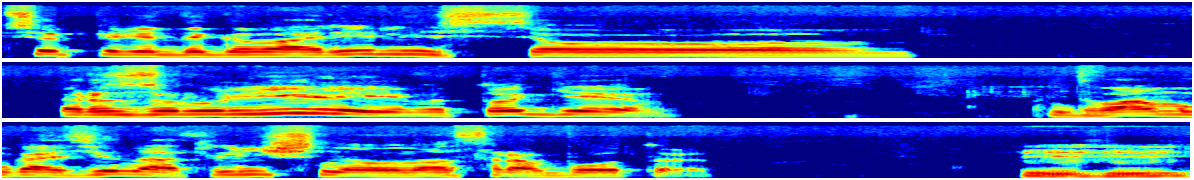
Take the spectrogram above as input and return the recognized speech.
Все передоговорились, все разрулили, и в итоге два магазина отлично у нас работают. Угу.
